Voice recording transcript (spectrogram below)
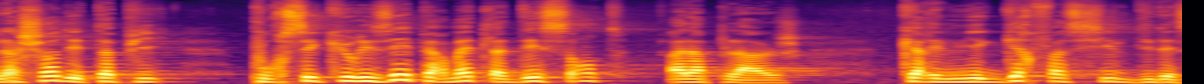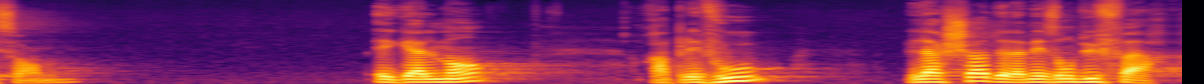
l'achat des tapis pour sécuriser et permettre la descente à la plage, car il n'y est guère facile d'y descendre. Également, rappelez-vous, l'achat de la maison du phare,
